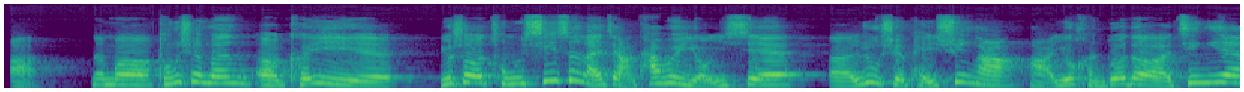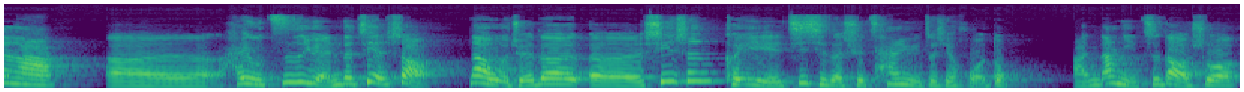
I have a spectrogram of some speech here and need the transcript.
啊。那么同学们，呃，可以，比如说从新生来讲，他会有一些呃入学培训啊，啊，有很多的经验啊。呃，还有资源的介绍，那我觉得，呃，新生可以积极的去参与这些活动啊。那你知道说，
